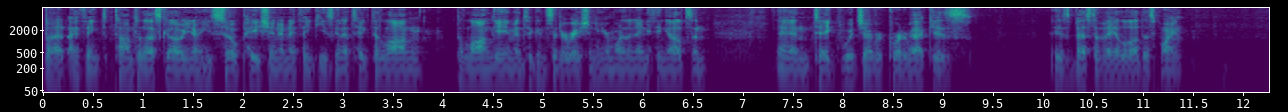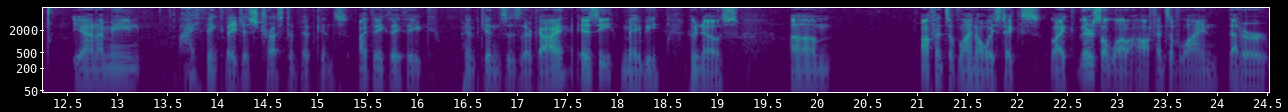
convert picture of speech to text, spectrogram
But I think Tom Telesco, you know, he's so patient, and I think he's going to take the long the long game into consideration here more than anything else, and and take whichever quarterback is is best available at this point. Yeah, and I mean, I think they just trust in Pipkins. I think they think Pipkins is their guy. Is he? Maybe. Who knows? Um, offensive line always takes like there's a lot of offensive line that are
